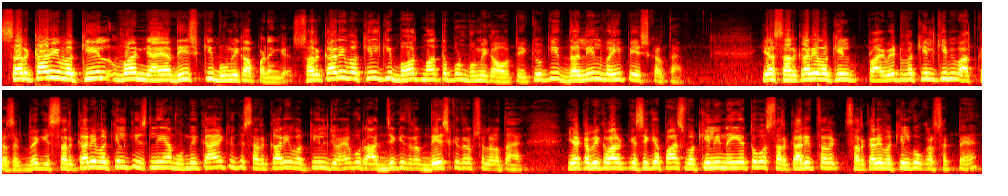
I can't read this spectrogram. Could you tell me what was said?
सरकारी वकील व न्यायाधीश की भूमिका पढ़ेंगे। सरकारी वकील की बहुत महत्वपूर्ण भूमिका होती है, क्योंकि दलील वही पेश करता है। या सरकारी वकील प्राइवेट वकील की भी बात कर सकते हैं। कि सरकारी वकील की इसलिए यहाँ भूमिका है क्योंकि सरकारी वकील जो है वो राज्य की तरफ़, देश की तरफ़ से लड़ता है। या कभी कभार किसी के पास वकील ही नहीं है तो वो सरकारी तरह, सरकारी वकील को कर सकते हैं।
